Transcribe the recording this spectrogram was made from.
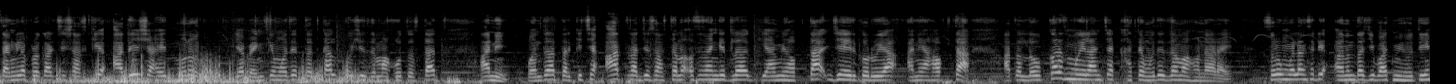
चांगल्या प्रकारचे शासकीय आदेश आहेत म्हणून या बँकेमध्ये तत्काल पैसे जमा होत असतात. आणि पंधरा तारखेच्या आत राज्य शासनानं असं सांगितलं की आम्ही हप्ता जाहीर करूया आणि हा हप्ता आता लवकरच महिलांच्या खात्यामध्ये जमा होणार आहे. सर्व महिलांसाठी आनंदाची बातमी होती.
